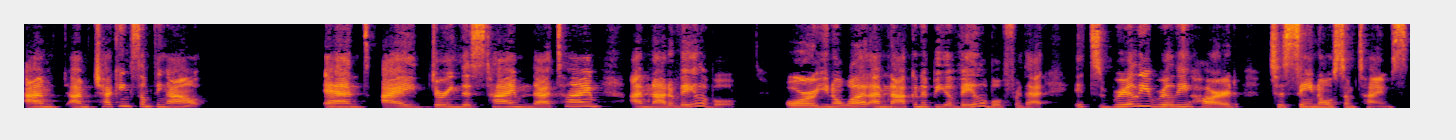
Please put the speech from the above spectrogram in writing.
I'm I'm checking something out. And I during this time, that time, I'm not available or you know what i'm not going to be available for that. It's really really hard to say no sometimes.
